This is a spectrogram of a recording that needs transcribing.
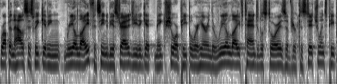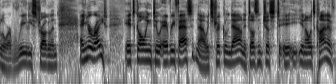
were up in the house this week giving real life. It seemed to be a strategy to get make sure people were hearing the real life, tangible stories of your constituents, people who are really struggling. And you're right, it's going to every facet now. It's trickling down. It doesn't just, it, you know, it's kind of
